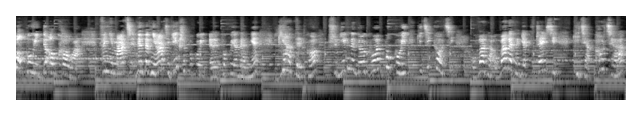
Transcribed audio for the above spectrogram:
pokój dookoła. Wy nie macie, wy pewnie macie większy pokój, e, pokój ode mnie. Ja tylko przybiegnę dookoła pokoik Kici Koci. Uwaga, uwaga, tak jak w części Kicia Kocia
